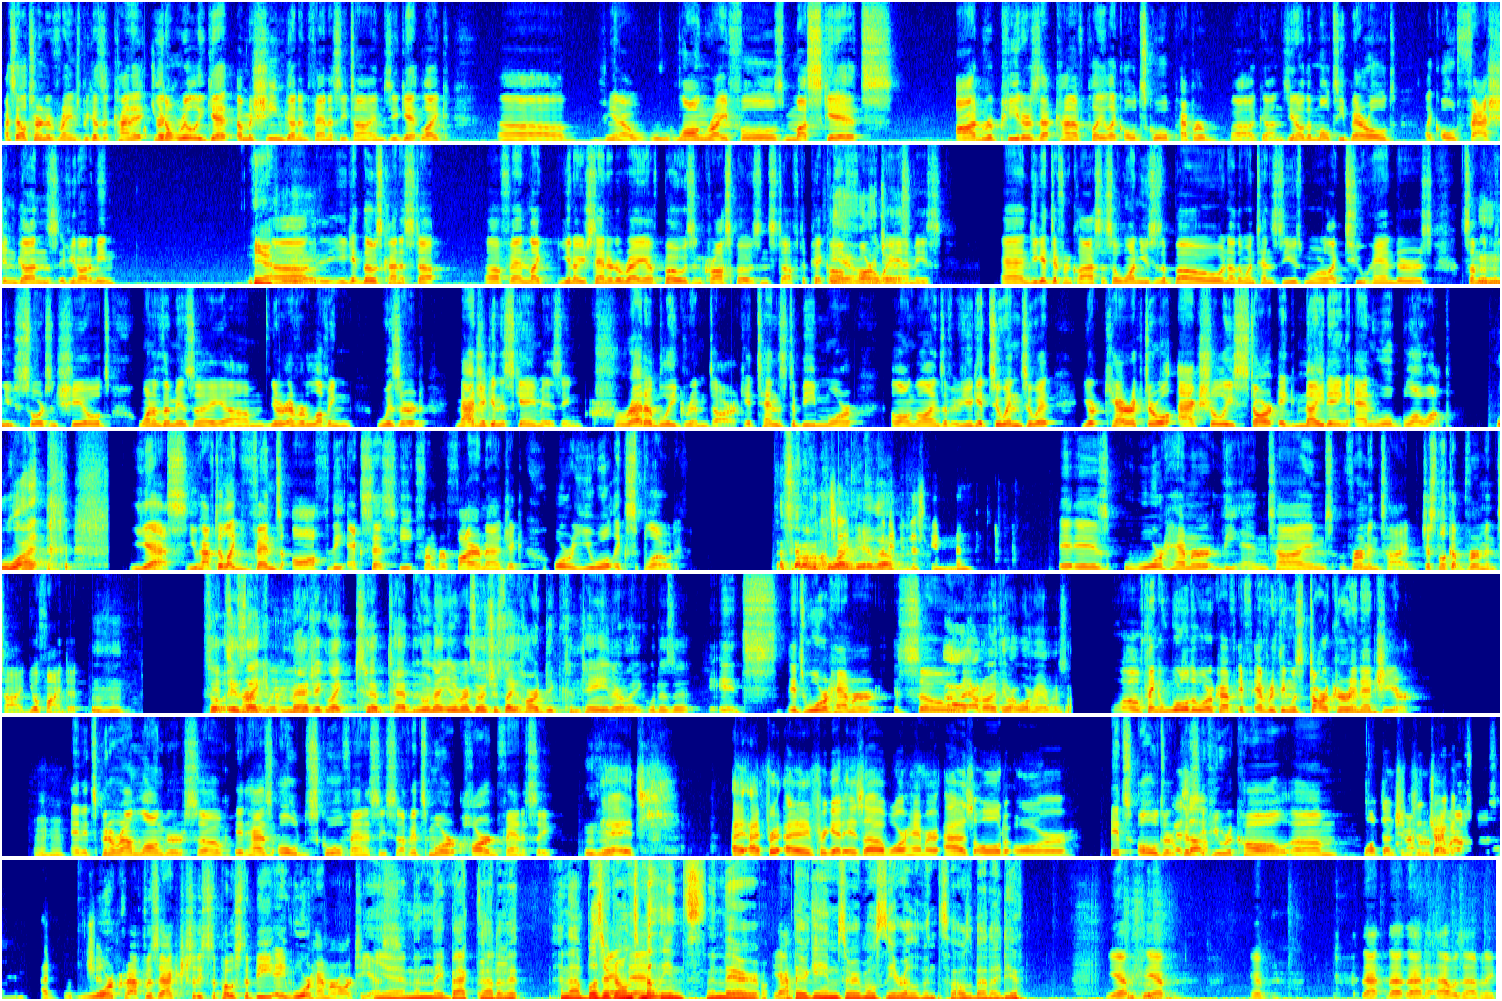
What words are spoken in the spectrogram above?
I say alternative range because it kind of you don't really get a machine gun in fantasy times. You get like uh you know long rifles, muskets, odd repeaters that kind of play like old school pepper uh, guns. You know the multi-barreled like old fashioned guns, if you know what I mean. Yeah. Uh, you get those kind of stuff. Uh, and like you know your standard array of bows and crossbows and stuff to pick off Yeah, far away jazz. enemies. And you get different classes. So one uses a bow, another one tends to use more like two handers. Some of them Mhm. can use swords and shields. One of them is a um, your ever loving wizard. Magic in this game is incredibly grim dark. It tends to be more along the lines of if you get too into it, your character will actually start igniting and will blow up. what? Yes, you have to like vent off the excess heat from her fire magic, or you will explode. That's kind of a cool idea, what's the though. name of this game again? It is Warhammer: The End Times Vermintide. Just look up Vermintide, you'll find it. hmm So It's is like magic like tab- taboo in that universe, or it's just like hard to contain, or like what is it? It's it's Warhammer. So, I don't know anything about Warhammer. So. well, think of World of Warcraft if everything was darker and edgier, hmm and it's been around longer, so it has old school fantasy stuff. It's more hard fantasy. Mhm. Yeah, it's. I I, for, I forget. Is uh Warhammer as old or It's older because uh, if you recall, um, well Dungeons and know if anyone Dragons? I Warcraft was actually supposed to be a Warhammer RTS. Yeah, and then they backed out of it. And now Blizzard And owns then- millions, and their Yeah. their games are mostly irrelevant. So that was a bad idea. Yep, yep, yep. That that that that was happening.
